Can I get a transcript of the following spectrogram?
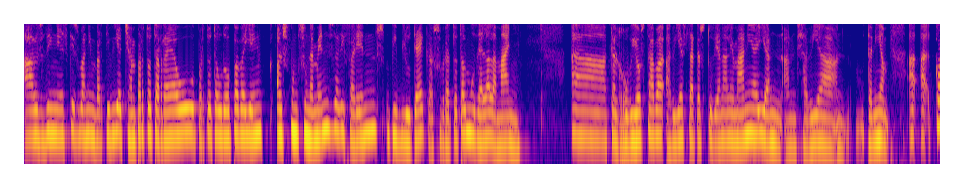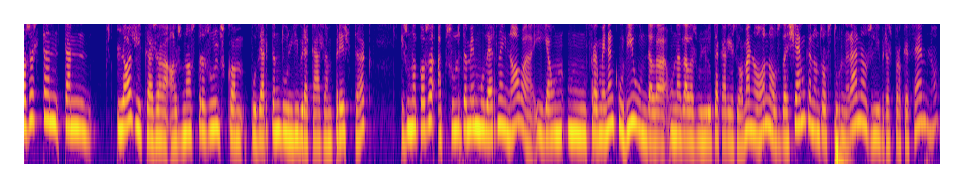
els diners que es van invertir viatjant per tot arreu, per tota Europa, veient els funcionaments de diferents biblioteques, sobretot el model alemany. Uh, que el Rubió estava, havia estat estudiant a Alemanya i en, en sabia, en, teníem uh, uh, coses tan, tan lògiques als nostres ulls com poder-te'n d'un llibre a casa en préstec és una cosa absolutament moderna i nova i hi ha un, un fragment en què ho diu un de la, una de les bibliotecàries diu, home no, no els deixem que no ens els tornaran els llibres però què fem, no?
